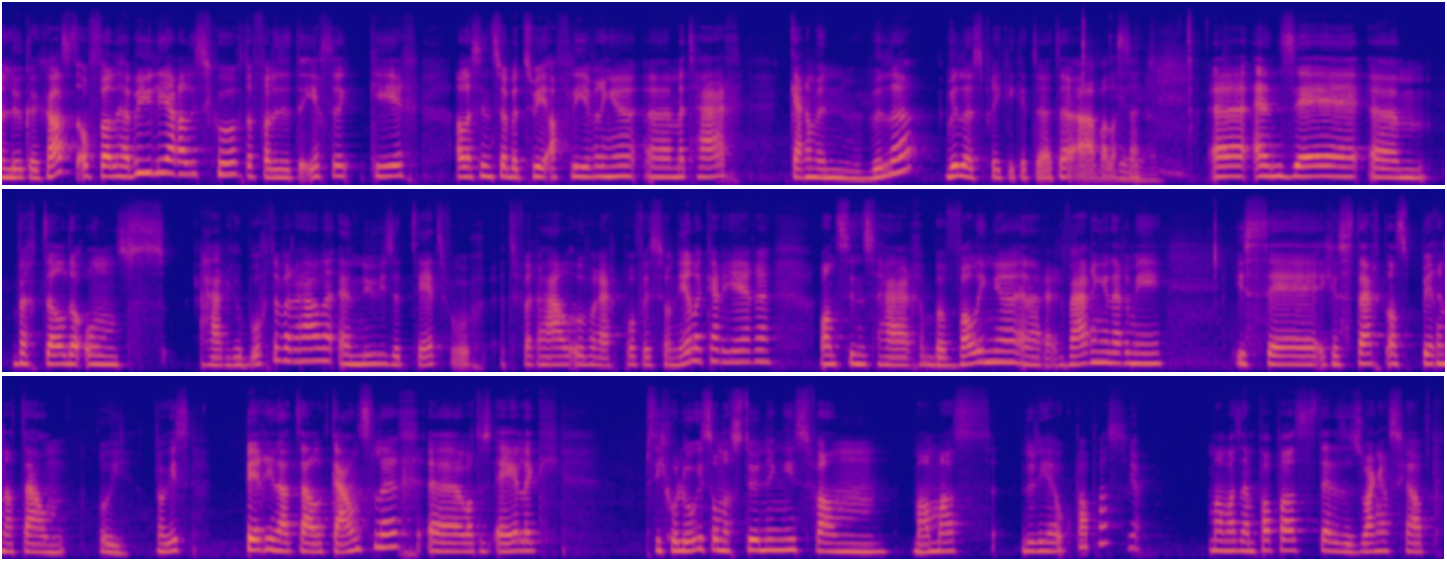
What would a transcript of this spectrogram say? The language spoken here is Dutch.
een leuke gast. Ofwel hebben jullie haar al eens gehoord, ofwel is het de eerste keer. Alleszins, we hebben twee afleveringen eh, met haar. Carmen Wille. Wille spreek ik het uit, hè? Ah, voilà. Ja, ja. Eh, en zij ehm, vertelde ons haar geboorteverhalen. En nu is het tijd voor het verhaal over haar professionele carrière. Want sinds haar bevallingen en haar ervaringen daarmee is zij gestart als perinataal... Oei, nog eens. Perinataal counselor. eh, wat dus eigenlijk psychologische ondersteuning is van mama's. Doe jij ook papa's? Ja. Mama's en papa's tijdens de zwangerschap,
